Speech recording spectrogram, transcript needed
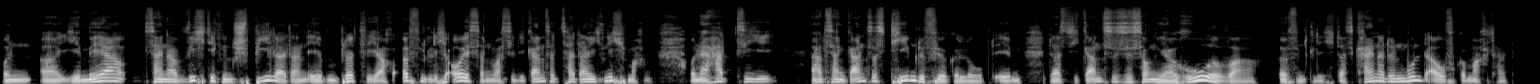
Und äh, je mehr seiner wichtigen Spieler dann eben plötzlich auch öffentlich äußern, was sie die ganze Zeit eigentlich nicht machen. Und er hat sie er hat sein ganzes Team dafür gelobt eben, dass die ganze Saison ja Ruhe war öffentlich, dass keiner den Mund aufgemacht hat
